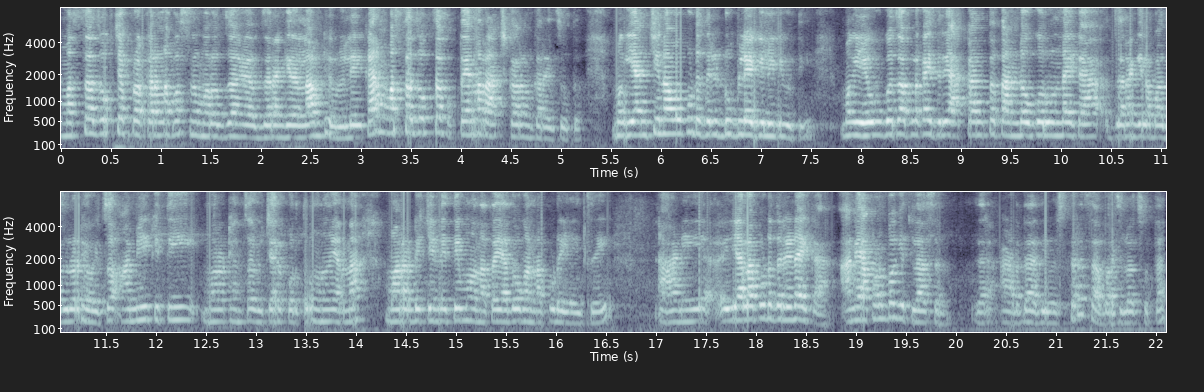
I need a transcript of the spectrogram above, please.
मस्साजोगच्या प्रकरणापासून मनोज जरांगेला लांब ठेवलेले आहे. कारण मस्साजोगचा फक्त यांना राजकारण करायचं होतं. मग यांची नावं कुठेतरी डुबल्या गेलेली होती. मग हे उगच आपलं काहीतरी आकांत तांडव करून नाही का जरांगेला बाजूला ठेवायचं. आम्ही किती मराठ्यांचा विचार करतो म्हणून यांना मराठीचे नेते म्हणून आता या दोघांना पुढे यायचंय. आणि याला कुठंतरी नाही का? आणि आपण बघितलं असं जरा आठ दहा दिवस खरंच हा बाजूलाच होता.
